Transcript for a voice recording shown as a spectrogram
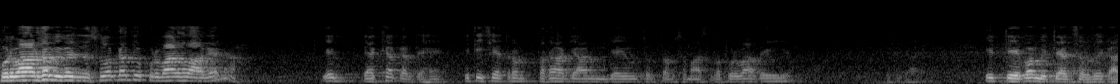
पूर्वार्ध विभजित श्लोक का जो पूर्वार्ध आ गए ना, ये व्याख्या करते हैं। इति क्षेत्र तथा ज्ञान जय तम समाज का पूर्वार्ध ही है। इतम इत्यादि शब्द का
